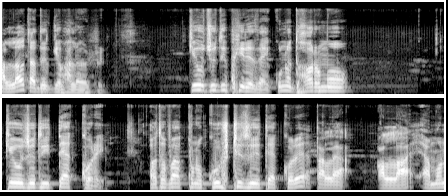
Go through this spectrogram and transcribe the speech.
আল্লাহও তাদেরকে ভালোবাসবেন কেউ যদি ফিরে যায়, কোনো ধর্ম কেউ যদি ত্যাগ করে, অথবা কোনো গোষ্ঠী যদি ত্যাগ করে, তাহলে আল্লাহ এমন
